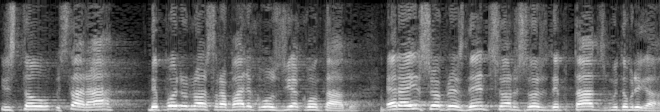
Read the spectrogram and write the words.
estão, estará, depois do nosso trabalho, com os dias contados. Era isso, senhor presidente, senhoras e senhores deputados, muito obrigado.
